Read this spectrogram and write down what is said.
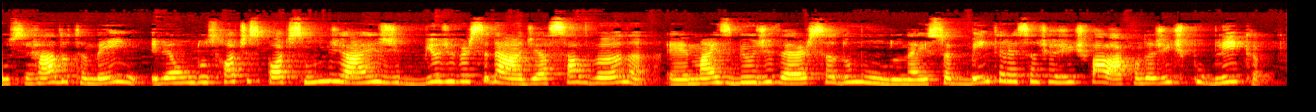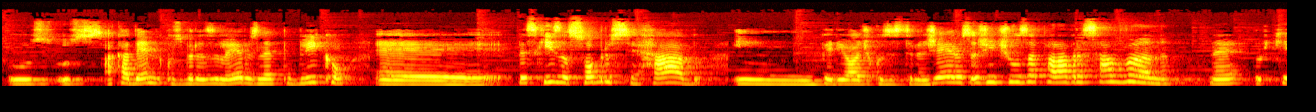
O Cerrado também, ele é um dos hotspots mundiais de biodiversidade. É a savana é, mais biodiversa do mundo, né? Isso é bem interessante a gente falar. Quando a gente publica, os, os acadêmicos brasileiros, né, publicam é, pesquisas sobre o Cerrado em periódicos estrangeiros, a gente usa a palavra savana né? Porque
